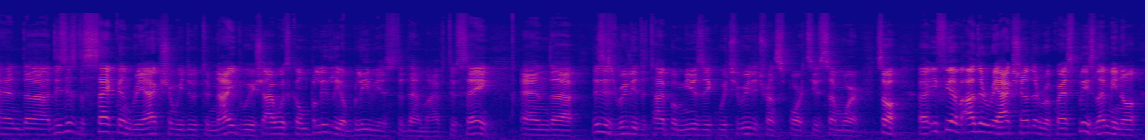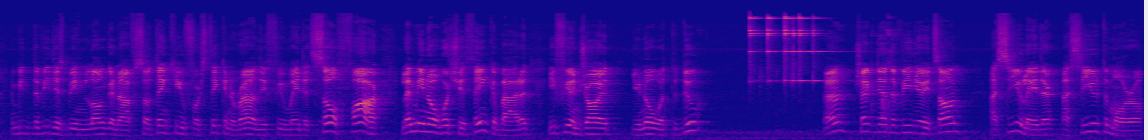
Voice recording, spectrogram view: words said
And uh, this is the second reaction we do to Nightwish. I was completely oblivious to them, I have to say. And uh, this is really the type of music which really transports you somewhere. So, uh, if you have other reaction, other requests, please let me know. I mean, the video's been long enough, so thank you for sticking around. If you made it so far, let me know what you think about it. If you enjoyed, you know what to do. Huh? Check the other video it's on. I see you later. I see you tomorrow.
